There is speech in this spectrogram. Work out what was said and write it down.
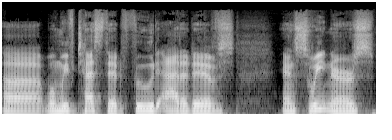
uh, when we've tested food additives and sweeteners,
